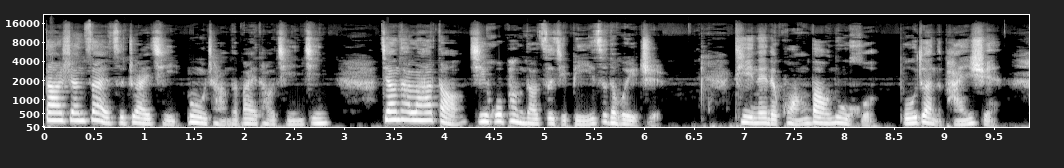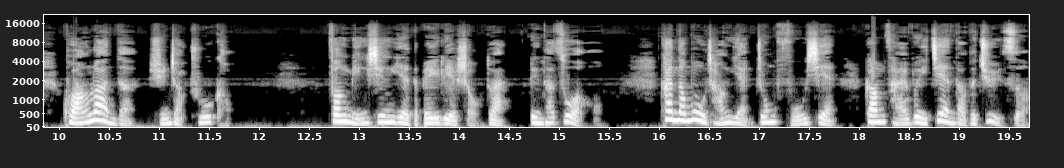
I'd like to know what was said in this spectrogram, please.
大山再次拽起牧场的外套前襟，将他拉到几乎碰到自己鼻子的位置，体内的狂暴怒火不断的盘旋，狂乱的寻找出口。风明星夜的卑劣手段令他作呕。看到牧场眼中浮现刚才未见到的惧色，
